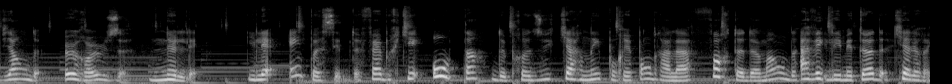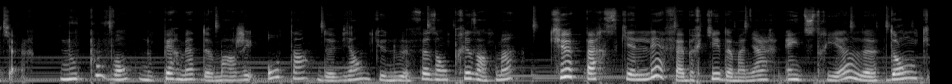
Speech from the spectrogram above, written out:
viande heureuse ne l'est. Il est impossible de fabriquer autant de produits carnés pour répondre à la forte demande avec les méthodes qu'elle requiert. Nous pouvons nous permettre de manger autant de viande que nous le faisons présentement que parce qu'elle est fabriquée de manière industrielle, donc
